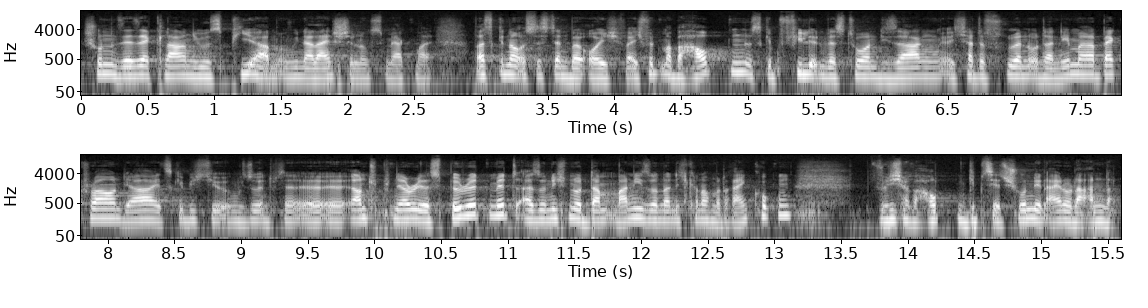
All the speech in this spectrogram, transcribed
schon einen sehr, sehr klaren USP haben, irgendwie ein Alleinstellungsmerkmal. Was genau ist es denn bei euch? Weil ich würde mal behaupten, es gibt viele Investoren, die sagen, ich hatte früher einen Unternehmer-Background, ja, jetzt gebe ich dir irgendwie so äh, Entrepreneurial Spirit mit, also nicht nicht nur Dump Money, sondern ich kann auch mit reingucken. Würde ich aber behaupten, gibt es jetzt schon den einen oder anderen.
